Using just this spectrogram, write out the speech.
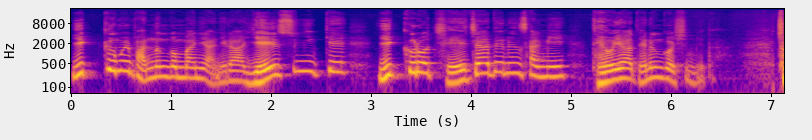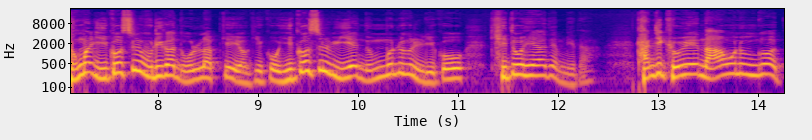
입금을 받는 것만이 아니라 예수님께 이끌어 제자되는 삶이 되어야 되는 것입니다. 정말 이것을 우리가 놀랍게 여기고 이것을 위해 눈물을 흘리고 기도해야 됩니다. 단지 교회에 나오는 것,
